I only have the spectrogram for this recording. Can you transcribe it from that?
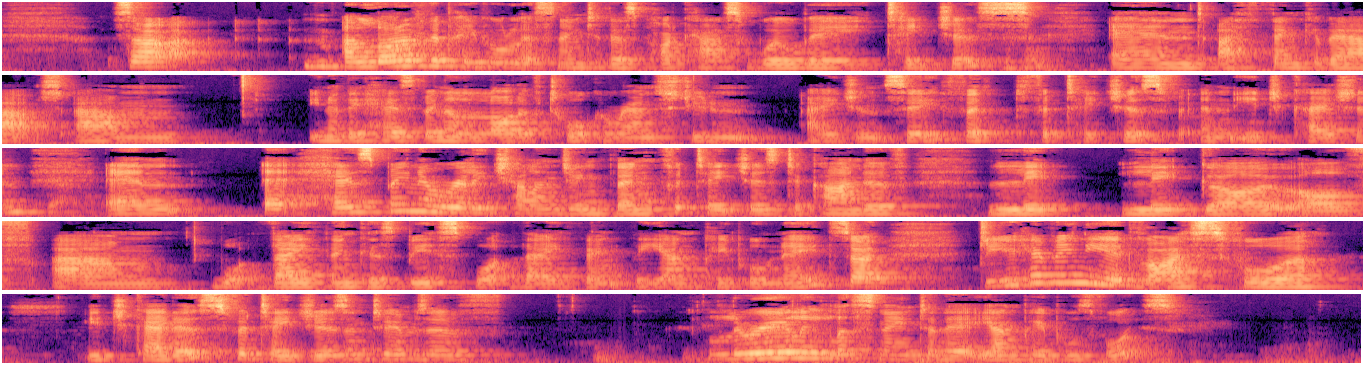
So a lot of the people listening to this podcast will be teachers, mm-hmm. and I think about um, you know there has been a lot of talk around student agency for for teachers in education, yeah. and it has been a really challenging thing for teachers to kind of let let go of um, what they think is best, what they think the young people need. So, do you have any advice for educators, for teachers, in terms of really listening to that young people's voice?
